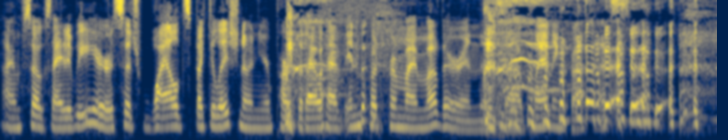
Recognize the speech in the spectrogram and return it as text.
I'm so excited to be here. It's such wild speculation on your part that I would have input from my mother in this uh, planning process.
